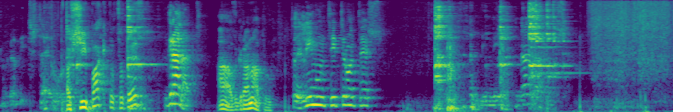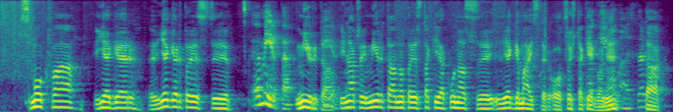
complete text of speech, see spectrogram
Mora biti šta je ovo? A sipak to co to jest? Granat. A, z granatu. To je limun, citron tež. A di mi je naranč? Smokwa, jeger. Jeger to jest y, E, Mirta. Mirta. Mirta. Inaczej Mirta, no to jest taki jak u nas y, Jägermeister. O, coś takiego, nie? Jägermeister. Tak.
